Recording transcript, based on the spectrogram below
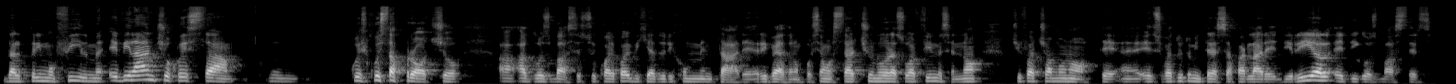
dal primo film e vi lancio questa, questo approccio a, a Ghostbusters, sul quale poi vi chiedo di commentare. Ripeto, non possiamo starci un'ora su al film, se no ci facciamo notte. Eh, e soprattutto mi interessa parlare di Real e di Ghostbusters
